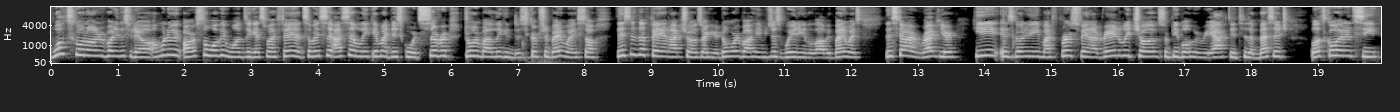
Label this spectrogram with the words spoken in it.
What's going on everybody in this video? I'm doing Arsenal 1v1s against my fans. So basically I sent a link in my Discord server, joined by a link in the description. But anyway, so this is the fan I chose right here. Don't worry about him, he's just waiting in the lobby. But anyways, this guy right here, he is going to be my first fan. I randomly chose some people who reacted to the message. But let's go ahead and see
